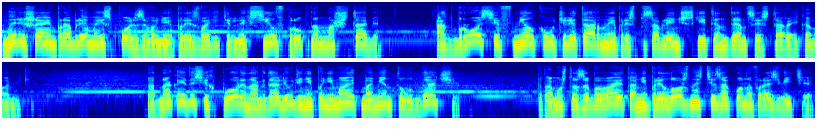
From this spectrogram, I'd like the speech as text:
Мы решаем проблемы использования производительных сил в крупном масштабе, отбросив мелкоутилитарные приспособленческие тенденции старой экономики. Однако и до сих пор иногда люди не понимают момента удачи, потому что забывают о непреложности законов развития.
